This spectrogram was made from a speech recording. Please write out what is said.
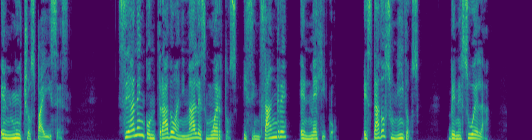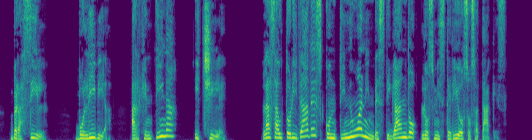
en muchos países. Se han encontrado animales muertos y sin sangre en México, Estados Unidos, Venezuela, Brasil, Bolivia, Argentina y Chile. Las autoridades continúan investigando los misteriosos ataques.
